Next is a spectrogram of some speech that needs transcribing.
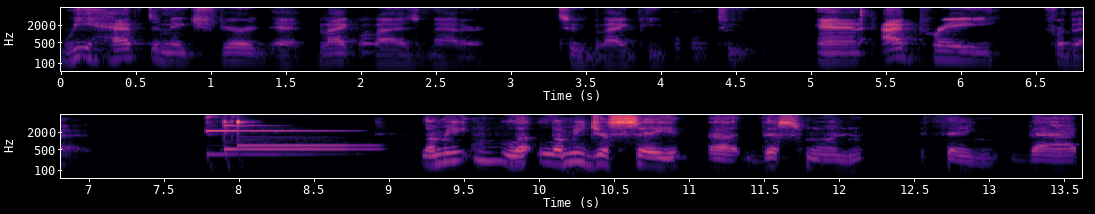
We have to make sure that Black Lives Matter to Black people too. And I pray for that. Let me mm-hmm. let, let me just say uh, this one thing that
